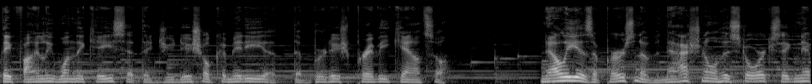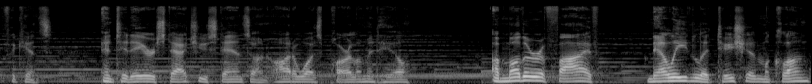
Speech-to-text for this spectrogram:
they finally won the case at the Judicial Committee at the British Privy Council. Nellie is a person of national historic significance, and today her statue stands on Ottawa's Parliament Hill. A mother of five, Nellie Letitia McClung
